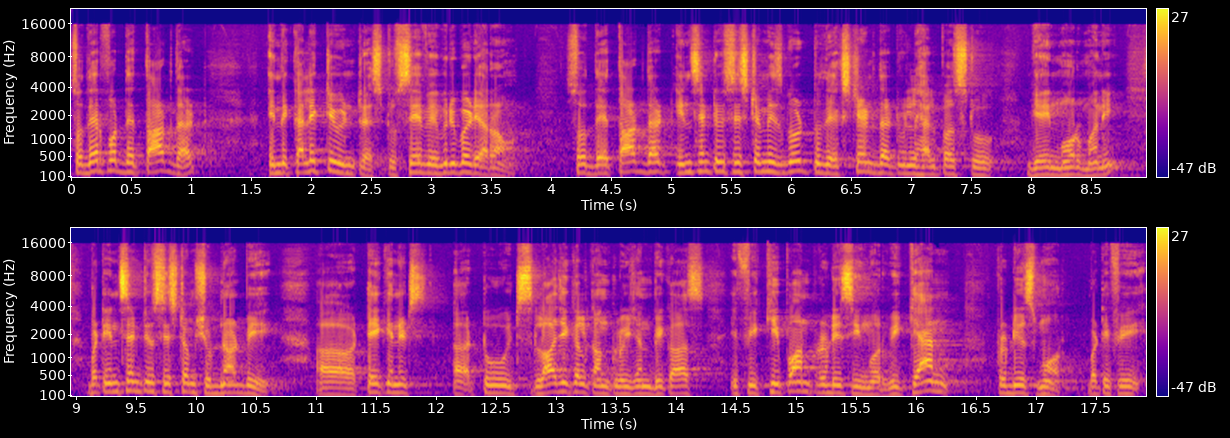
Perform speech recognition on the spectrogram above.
So therefore they thought that in the collective interest to save everybody around, so they thought that incentive system is good to the extent that will help us to gain more money. But incentive system should not be uh, taken its, uh, to its logical conclusion because if we keep on producing more, we can produce more. But if we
